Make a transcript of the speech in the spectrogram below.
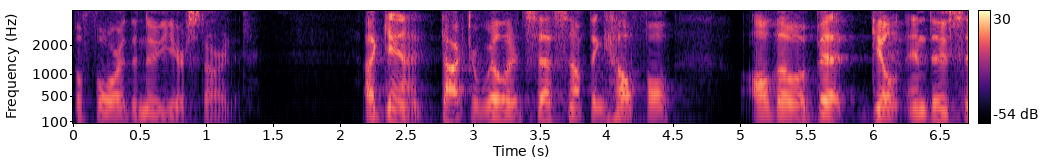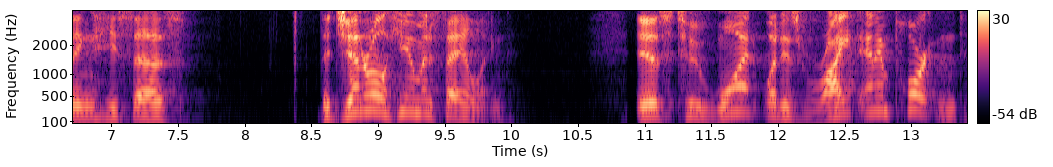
before the new year started. Again, Dr. Willard says something helpful, although a bit guilt inducing. He says, The general human failing is to want what is right and important,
